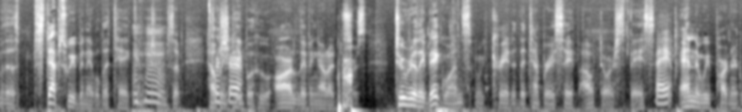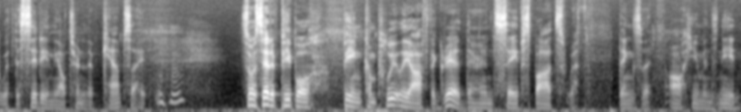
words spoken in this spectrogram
of the steps we've been able to take mm-hmm. in terms of helping sure. people who are living out of doors two really big ones. We created the temporary safe outdoor space, right. and then we partnered with the city in the alternative campsite. Mm-hmm. So instead of people being completely off the grid, they're in safe spots with things that all humans need.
